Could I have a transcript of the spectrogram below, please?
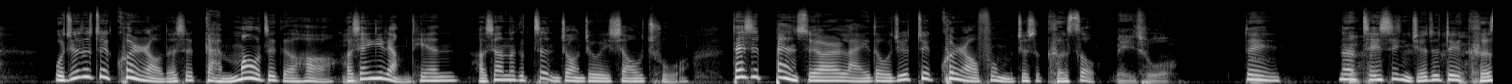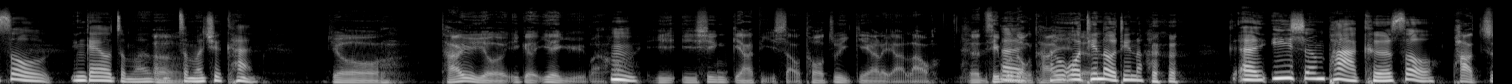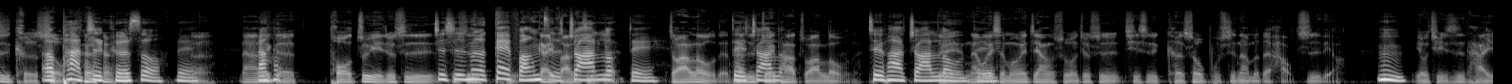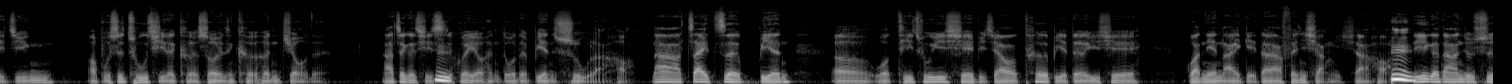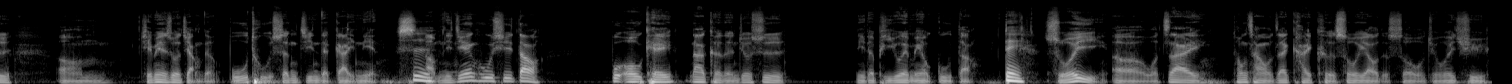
我觉得最困扰的是感冒这个哈，好像一两天，嗯、好像那个症状就会消除，但是伴随而来的，我觉得最困扰父母就是咳嗽。没错。对，嗯、那陈医师，你觉得对咳嗽应该要怎么、嗯、怎么去看？就。台语有一个谚语嘛，嗯，一一心惊地少，吐水惊了呀老。呃，听不懂台语、呃，我听懂，我听懂。呃，医生怕咳嗽，怕治咳嗽，呃，怕治咳嗽。对，呃、那那个吐水也就是就是那个盖房子抓漏，对，抓漏的，对，最怕抓漏的，最怕抓漏。那为什么会这样说？就是其实咳嗽不是那么的好治疗，嗯，尤其是他已经啊、呃、不是初期的咳嗽，已经咳很久的。那这个其实会有很多的变数了，哈、嗯。那在这边，呃，我提出一些比较特别的一些观念来给大家分享一下，哈。嗯。第一个当然就是，嗯，前面所讲的补土生金的概念是。啊，你今天呼吸道不 OK，那可能就是你的脾胃没有顾到。对。所以，呃，我在通常我在开咳嗽药的时候，我就会去，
